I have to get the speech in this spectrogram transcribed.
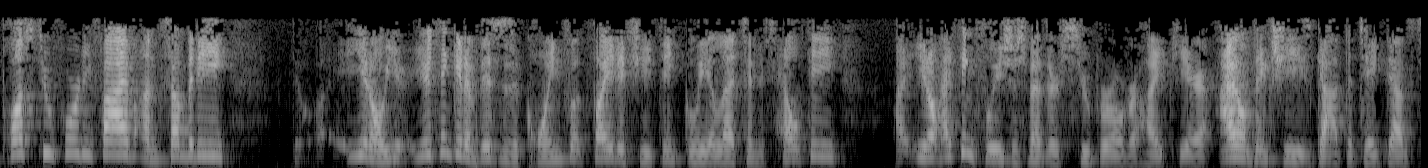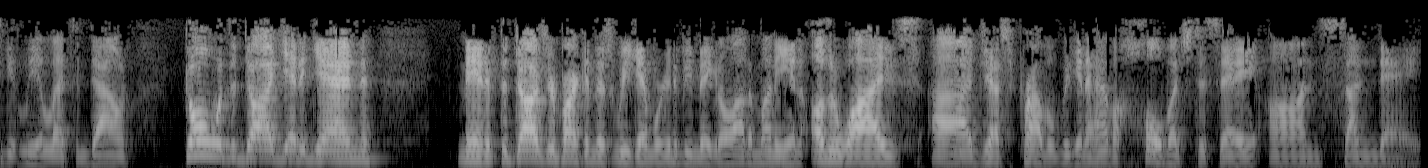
plus 245 on somebody, you know, you're thinking of this as a coin flip fight if you think Leah Letson is healthy. Uh, you know, I think Felicia Spencer's super overhyped here. I don't think she's got the takedowns to get Leah Letson down. Going with the dog yet again man, if the dogs are barking this weekend, we're going to be making a lot of money. And otherwise, uh, Jeff's probably going to have a whole bunch to say on Sunday.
